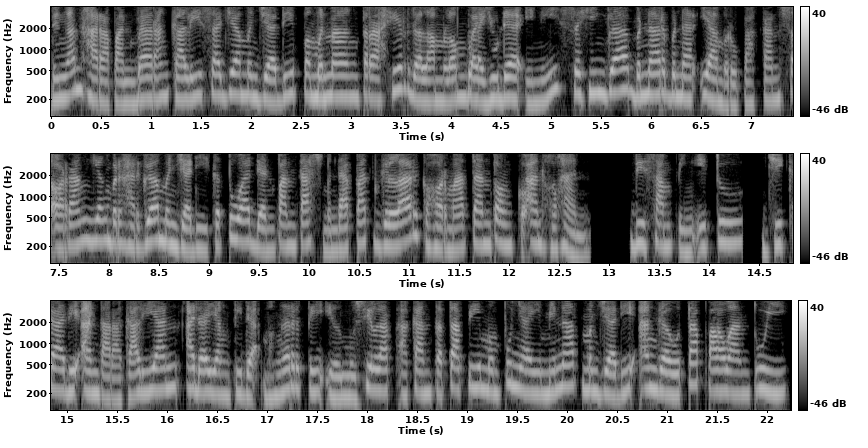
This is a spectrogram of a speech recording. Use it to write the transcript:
dengan harapan barangkali saja menjadi pemenang terakhir dalam lomba Yuda ini sehingga benar-benar ia merupakan seorang yang berharga menjadi ketua dan pantas mendapat gelar kehormatan Tongkoan Hohan. Di samping itu, jika di antara kalian ada yang tidak mengerti ilmu silat akan tetapi mempunyai minat menjadi anggota Pawan Tui,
